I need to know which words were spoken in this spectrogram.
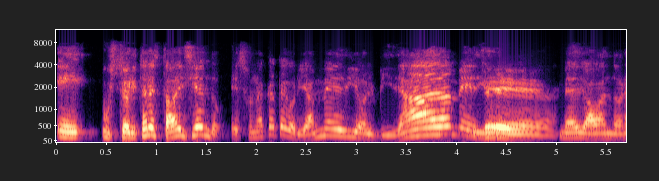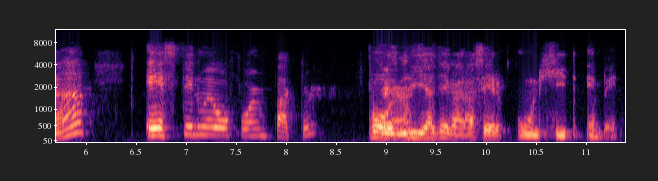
eh, usted ahorita le estaba diciendo, es una categoría medio olvidada, medio, medio abandonada. Este nuevo form factor podría llegar a ser un hit en venta.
